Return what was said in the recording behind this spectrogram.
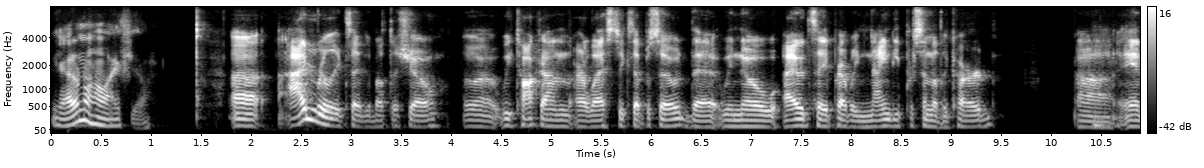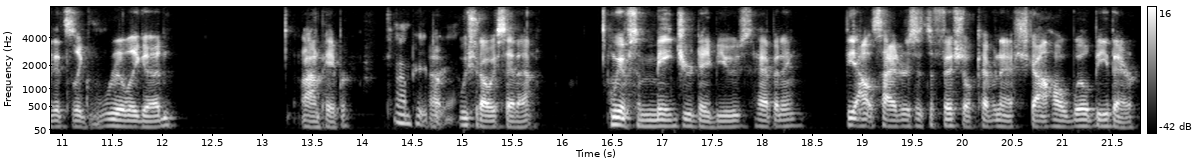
Yeah, I don't know how I feel. Uh, I'm really excited about the show. Uh, we talked on our last week's episode that we know, I would say, probably 90% of the card. Uh, Mhm. and it's like really good on paper. On paper, Uh, yeah. we should always say that. We have some major debuts happening. The Outsiders, it's official. Kevin Nash, Scott Hall will be there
